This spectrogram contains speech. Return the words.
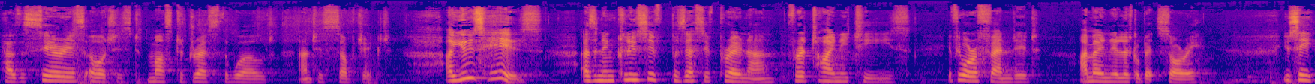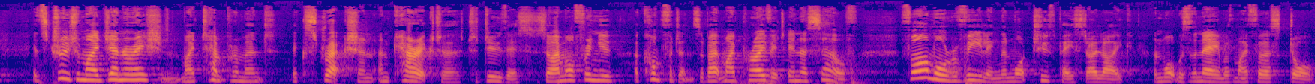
how the serious artist must address the world and his subject. I use his as an inclusive possessive pronoun for a tiny tease. If you're offended, I'm only a little bit sorry. You see, it's true to my generation, my temperament, extraction, and character to do this, so I'm offering you a confidence about my private inner self, far more revealing than what toothpaste I like and what was the name of my first dog.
